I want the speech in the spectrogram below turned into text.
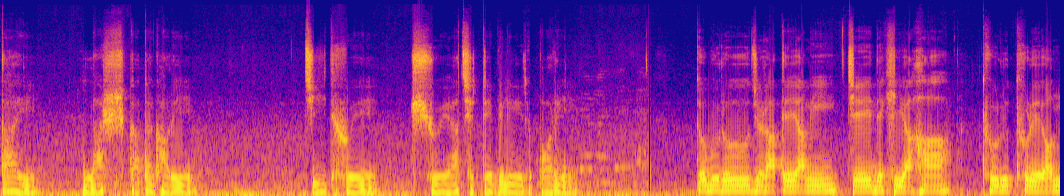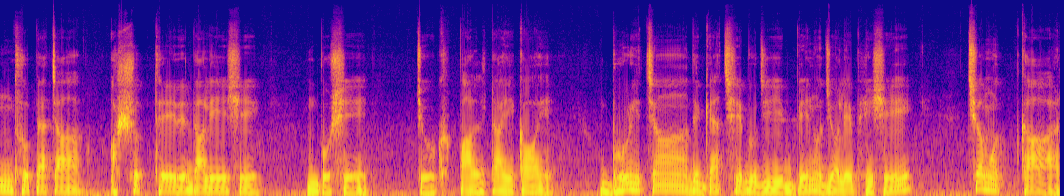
তাই লাশ কাটা ঘরে চিত হয়ে শুয়ে আছে টেবিলের পরে। তবু রোজ রাতে আমি চেয়ে দেখি আহা থুরু থুরথুরে অন্ধ প্যাঁচা অশ্বত্থের ডালে এসে বসে চোখ পাল্টায় কয় বুড়ি চাঁদ গেছে বুঝি বেনো জলে ভেসে। চমৎকার,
